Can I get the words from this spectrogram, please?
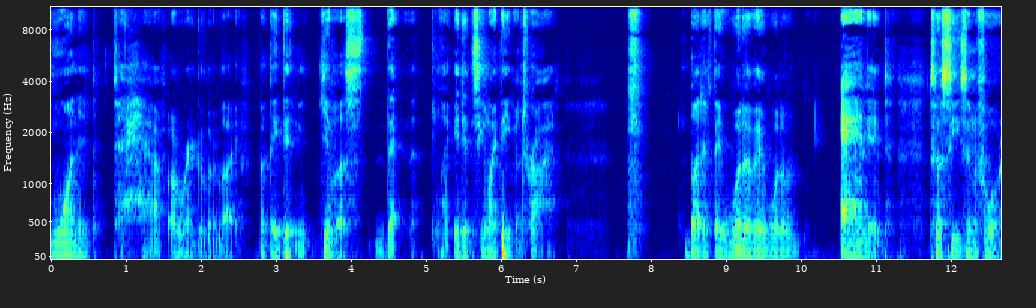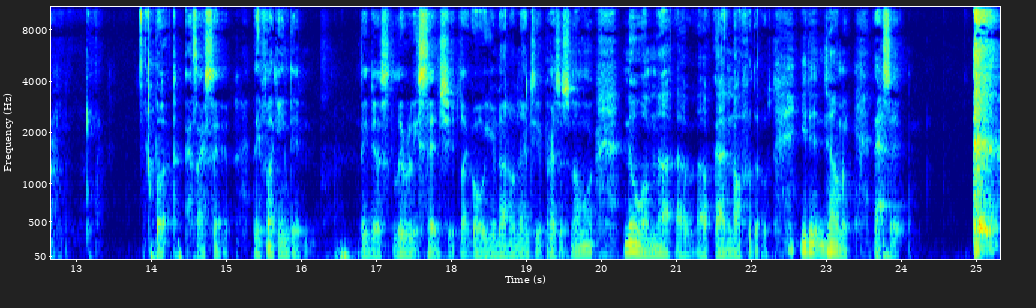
wanted to have a regular life, but they didn't give us that. Like, it didn't seem like they even tried. But if they would have, it would have added to season four. But as I said, they fucking didn't. They just literally said shit like, "Oh, you're not on antidepressants no more." No, I'm not. I've, I've gotten off of those. You didn't tell me. That's it.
